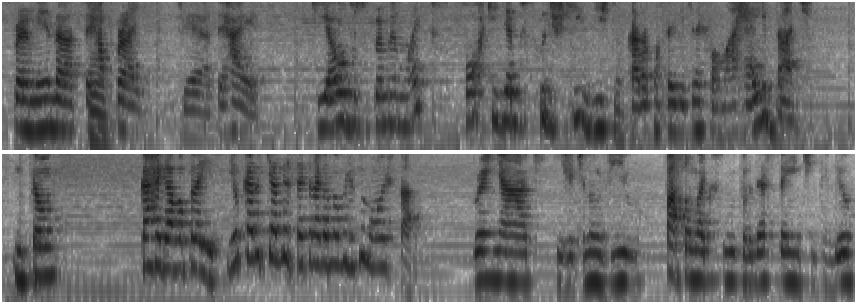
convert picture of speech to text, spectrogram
o Superman da Terra Sim. Prime que é a Terra S, que é um dos Superman mais fortes e absurdos que existem. O cara consegue transformar a realidade. Então, carregava para isso. E eu quero que a DC traga novos vilões, cara. Brainiac, que a gente não viu. Faça um Lex Luthor decente, entendeu?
